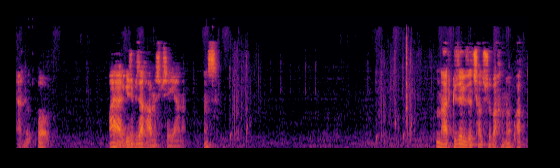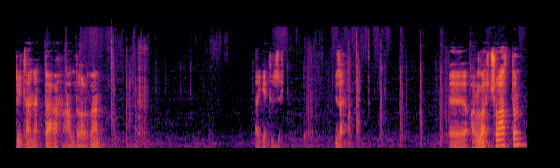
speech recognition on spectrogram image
Yani o hayal gücü bize kalmış bir şey yani. Bunlar güzel güzel çalışıyor bakın hop attı bir tane hatta ah, aldı oradan. Daha getirecek. Güzel. Ee, arıları çoğalttım.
